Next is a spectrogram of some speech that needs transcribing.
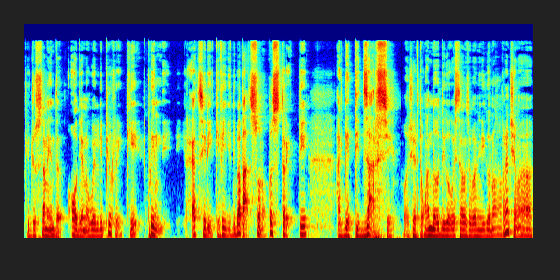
Che giustamente odiano quelli più ricchi, quindi i ragazzi ricchi, figli di papà, sono costretti a ghettizzarsi. Poi certo, quando dico questa cosa poi mi dicono, Francia, ma,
